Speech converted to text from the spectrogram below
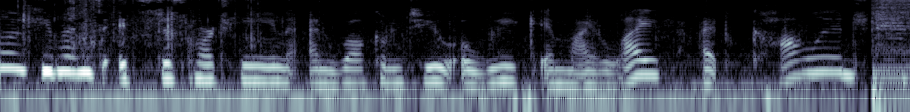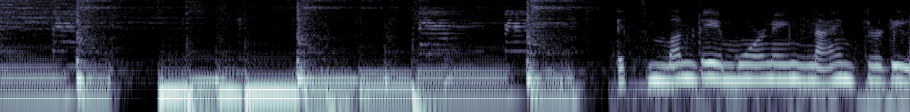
Hello humans, it's just Martine and welcome to a week in my life at college. It's Monday morning, 9.30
